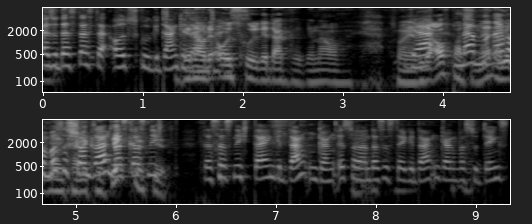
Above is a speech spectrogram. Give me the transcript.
Also, dass das der Oldschool-Gedanke genau der. Oldschool-Gedanke, genau. Ja, muss man ja, Ja, wieder aufpassen. na, ne? damit man muss es schon sagen, dass das nicht, dass das nicht dein Gedankengang ist, sondern das ist der Gedankengang, was du denkst,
